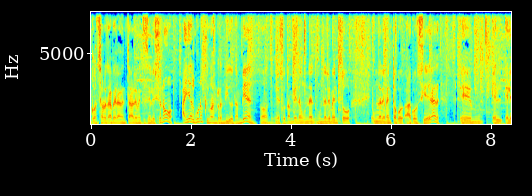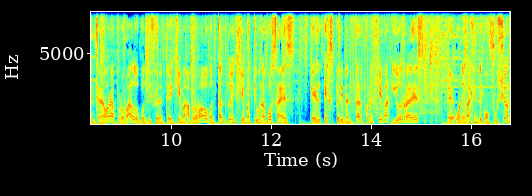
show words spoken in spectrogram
Gonzalo Tapia lamentablemente se lesionó. Hay algunos que no han rendido también, ¿no? Eso también es un, elemento, un elemento a, considerar. Eh, el, entrenador ha probado con diferentes esquemas, ha probado con tantos esquemas que una cosa es el experimentar con esquemas y otra es eh, una imagen de confusión.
